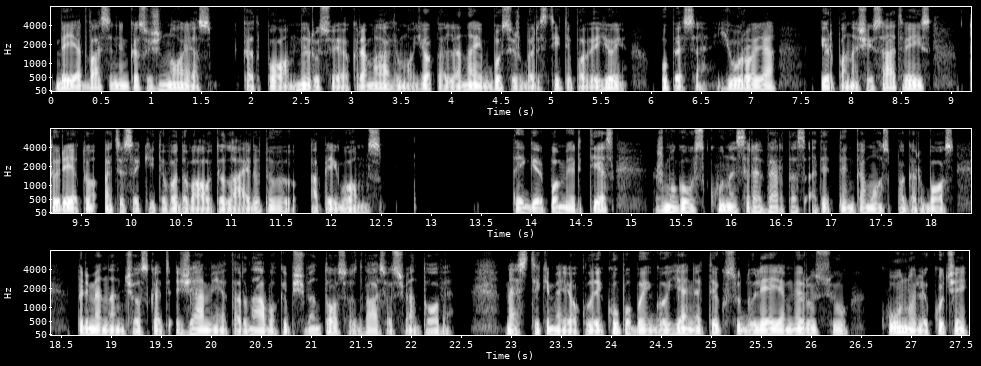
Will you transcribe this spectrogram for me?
Beje, dvasininkas sužinojęs, kad po mirusiojo kremavimo jo pelenai bus išbarstyti pavėjui, upėse, jūroje ir panašiais atvejais, turėtų atsisakyti vadovauti laidotuvių apieigoms. Taigi ir po mirties žmogaus kūnas yra vertas atitinkamos pagarbos, primenančios, kad žemėje tarnavo kaip šventosios dvasios šventovė. Mes tikime, jog laikų pabaigoje ne tik sudulėję mirusių kūnų likučiai,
